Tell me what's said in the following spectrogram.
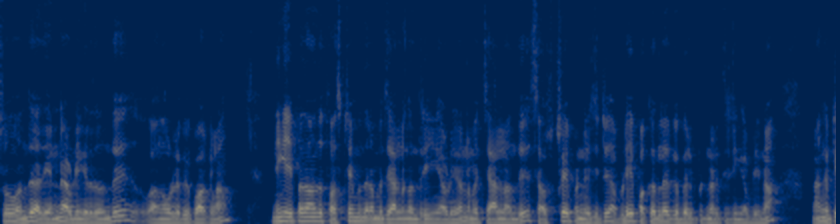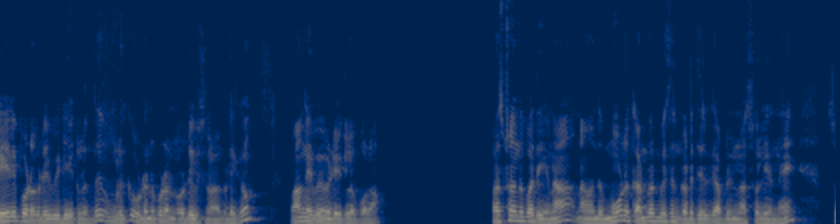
ஸோ வந்து அது என்ன அப்படிங்கிறது வந்து வாங்க உள்ளே போய் பார்க்கலாம். நீங்கள் இப்போ தான் வந்து ஃபஸ்ட் டைம் வந்து நம்ம சேனலுக்கு வந்துருக்கீங்க அப்படின்னா நம்ம சேனலை வந்து சப்ஸ்கிரைப் பண்ணி வச்சுட்டு அப்படியே பக்கத்தில் இருக்க பெல் பட்டன் நடத்திட்டீங்க அப்படின்னா நாங்கள் டெய்லி போடக்கூடிய வீடியோக்கள் வந்து உங்களுக்கு உடனுக்குடன் நோட்டிஃபிகேஷன் கிடைக்கும். வாங்க இப்போ வீடியோக்குள்ளே போகலாம் ஃபஸ்ட் வந்து பார்த்தீங்கன்னா நான் வந்து மூணு கன்ஃபர்மேஷன் கிடச்சிருக்கு அப்படின்னு நான் சொல்லியிருந்தேன். ஸோ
